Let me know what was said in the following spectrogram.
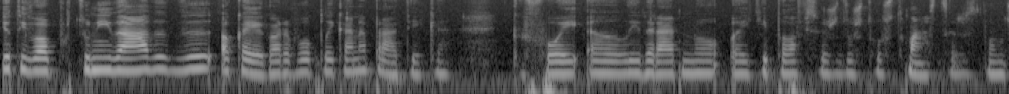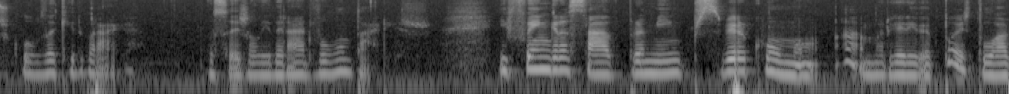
eu tive a oportunidade de, ok, agora vou aplicar na prática, que foi a liderar no, a equipa de oficiais dos Toastmasters, de um dos clubes aqui de Braga, ou seja, liderar voluntários. E foi engraçado para mim perceber como, ah, Margarida, pois tu lá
